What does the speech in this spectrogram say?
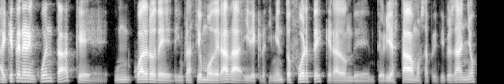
Hay que tener en cuenta que un cuadro de, inflación moderada y de crecimiento fuerte, que era donde en teoría estábamos a principios de año,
